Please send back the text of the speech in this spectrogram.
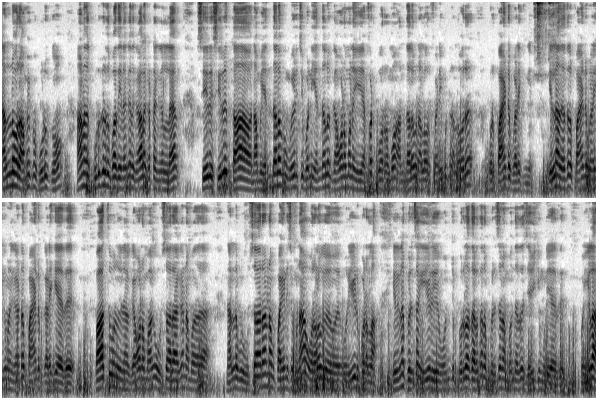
நல்ல ஒரு அமைப்பை கொடுக்கும். ஆனால் அது கொடுக்குறது பார்த்தீங்கன்னாக்கா இந்த காலகட்டங்களில் சிறு சிறு தா நம்ம எந்த அளவுக்கு முயற்சி பண்ணி எந்த அளவுக்கு கவனமான எஃபர்ட் போடுறோமோ அந்த அளவுக்கு நல்ல ஒரு பெனிஃபிட் நல்ல ஒரு ஒரு பாயிண்ட் கிடைக்குங்க. இல்லை அந்த இடத்துல பாயிண்ட் கிடைக்குமான்னு கேட்டால் பாயிண்ட் கிடைக்காது. பார்த்து கவனமாக உஷாராக நம்ம நல்ல உஷாராக நம்ம பயணிச்சோம்னா ஓரளவுக்கு ஒரு ஈடுபடலாம். இல்லைன்னா பெருசாக ஈடு கொஞ்சம் பொருளாதாரத்தை நம்ம பெருசாக நம்ம வந்து அதை ஜெயிக்க முடியாது. ஓகேங்களா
